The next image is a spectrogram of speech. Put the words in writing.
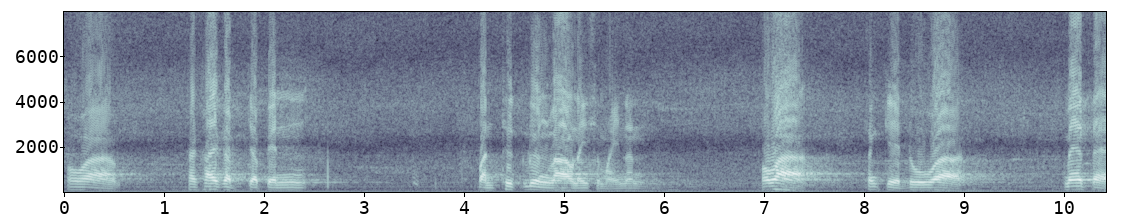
เพราะว่าคล้ายๆกับจะเป็นบันทึกเรื่องราวในสมัยนั้น เพราะว่าสังเกตดูว่าแม้แต่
